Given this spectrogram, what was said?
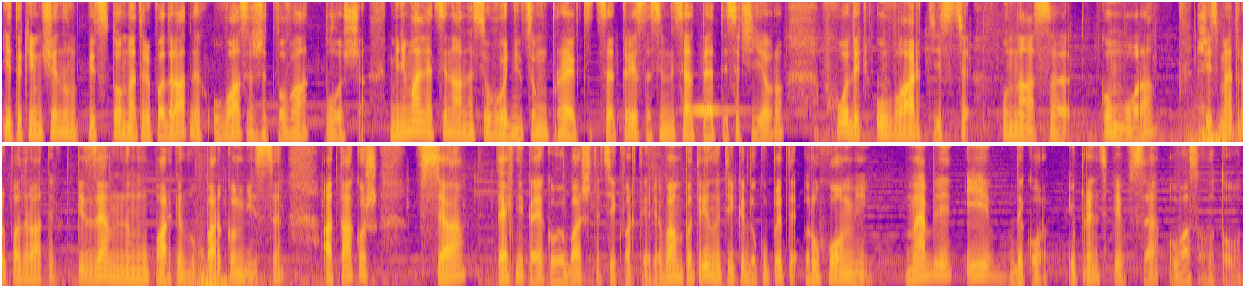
і таким чином під 100 метрів квадратних у вас житлова площа. Мінімальна ціна на сьогодні в цьому проєкті це 375 тисяч євро. Входить у вартість у нас е, комора 6 метрів квадратних, підземному паркінгу паркомісце, а також вся техніка, яку ви бачите в цій квартирі. Вам потрібно тільки докупити рухомі меблі і декор. І в принципі все у вас готово.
